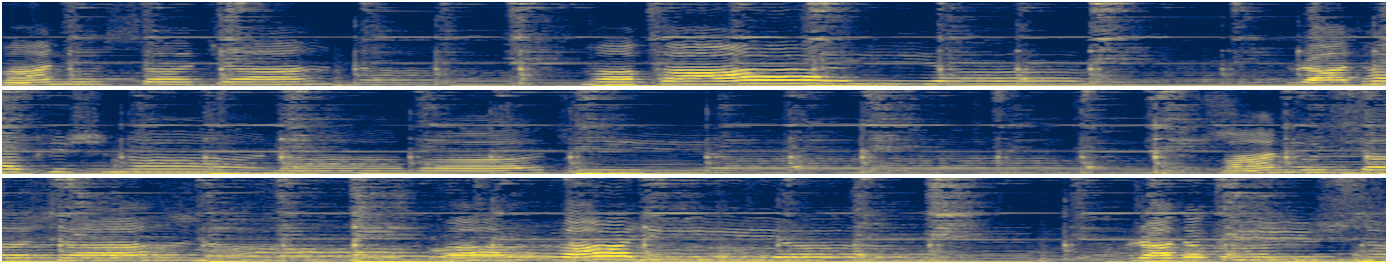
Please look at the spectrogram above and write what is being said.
मानुष जाना मापाया राधा कृष्ण नाबाजिया मानुष जाना पाया राधाना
